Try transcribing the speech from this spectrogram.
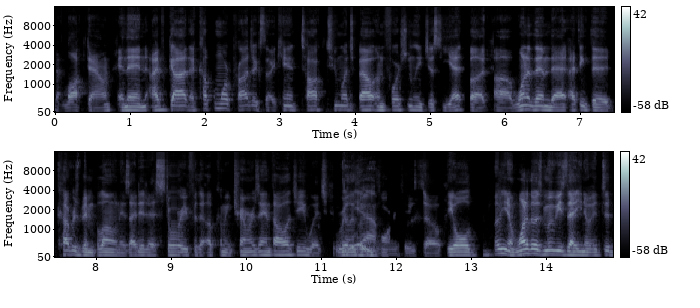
have locked down. And then I've got a couple more projects that I can't talk too much about, unfortunately, just yet. But uh, one of them that I think the cover's been blown is I did a story for the upcoming Tremors anthology, which really really Yeah. looking forward to. So the old, you know, one of those movies that you know, it's a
